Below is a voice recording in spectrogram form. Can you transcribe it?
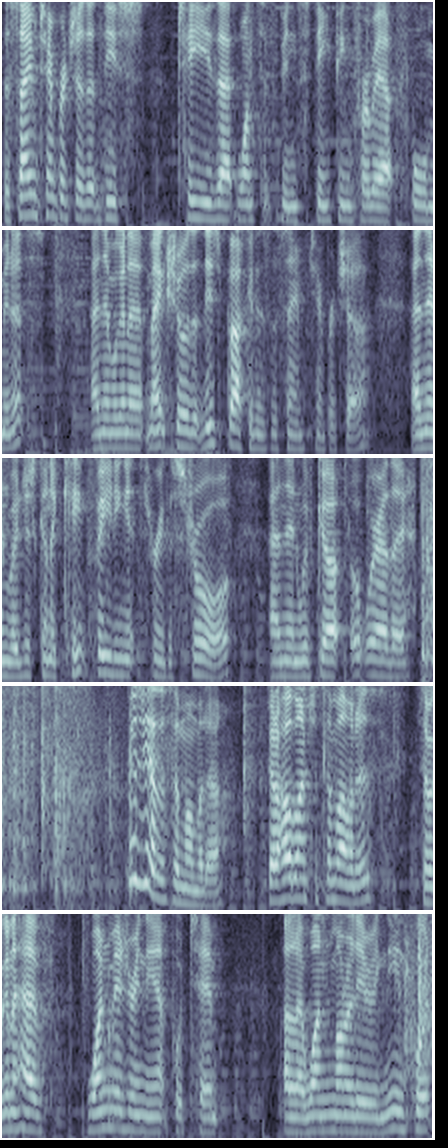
The same temperature that this tea is at once it's been steeping for about four minutes. And then we're going to make sure that this bucket is the same temperature. And then we're just going to keep feeding it through the straw. And then we've got. Oh, where are they? Where's the other thermometer? Got a whole bunch of thermometers. So we're going to have one measuring the output temp, I don't know, one monitoring the input,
